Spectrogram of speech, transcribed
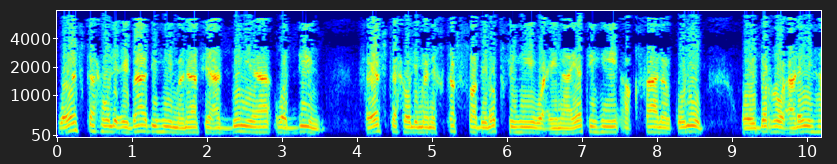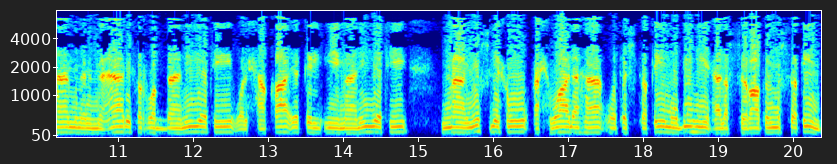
ويفتح لعباده منافع الدنيا والدين فيفتح لمن اختص بلطفه وعنايته أقفال القلوب ويدر عليها من المعارف الربانية والحقائق الإيمانية ما يصلح أحوالها وتستقيم به على الصراط المستقيم.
